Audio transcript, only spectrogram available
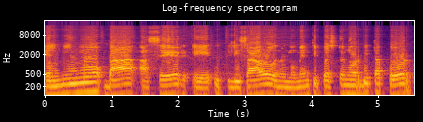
El mismo va a ser eh, utilizado en el momento y puesto en órbita por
